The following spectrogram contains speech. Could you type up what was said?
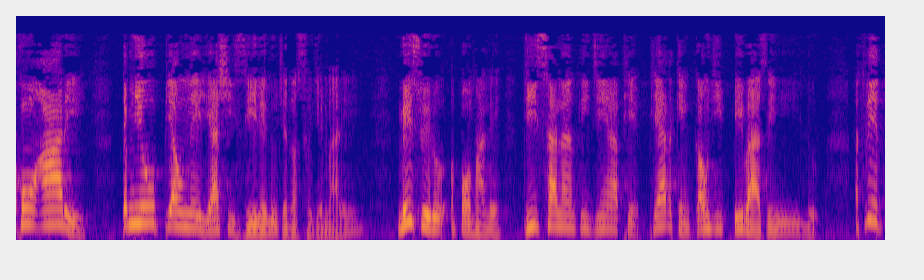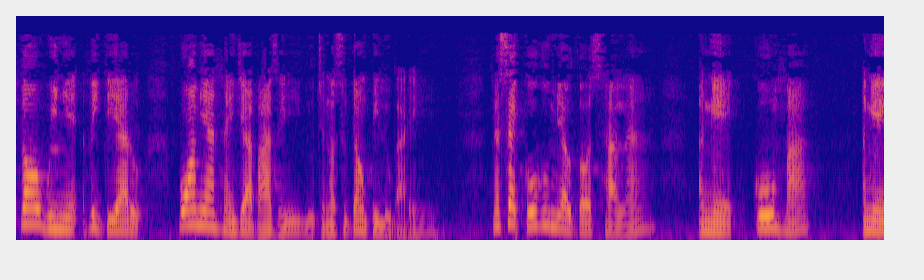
ခွန်အားတွေတမျိုးပြောင်းလဲရရှိစေတယ်လို့ကျွန်တော်ဆိုချင်ပါတယ်မိษွေတို့အပေါ်မှာလေဒီဆာလံတီချင်းအဖြစ်ဘုရားသခင်ကောင်းကြီးပေးပါစေလို့အသစ်သောဝိညာဉ်အသည့်တရားတို့ပွားများနိုင်ကြပါစေလို့ကျွန်တော်ဆုတောင်းပေးလိုပါတယ် 26ခုမြောက်သောဆာလံအငယ်6မှအငယ်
